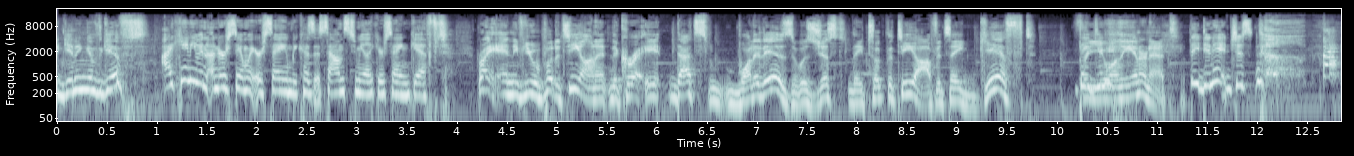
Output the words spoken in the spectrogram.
beginning of GIFs. I can't even understand what you're saying because it sounds to me like you're saying gift. Right, and if you put a T on it, the correct it, that's what it is. It was just they took the T off. It's a gift for They you on the internet. They didn't just. that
